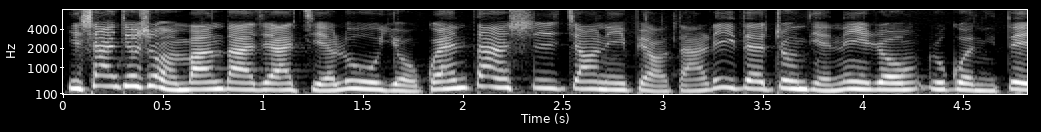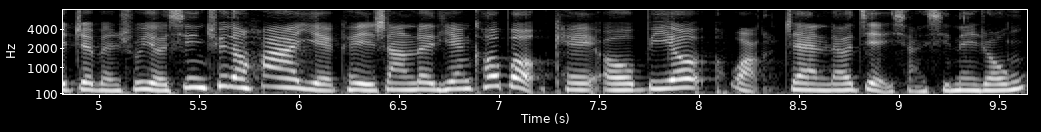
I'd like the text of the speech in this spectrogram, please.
以上就是我们帮大家揭露有关大师教你表达力的重点内容。如果你对这本书有兴趣的话，也可以上乐天 Kobo K O B O 网站了解详细内容。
